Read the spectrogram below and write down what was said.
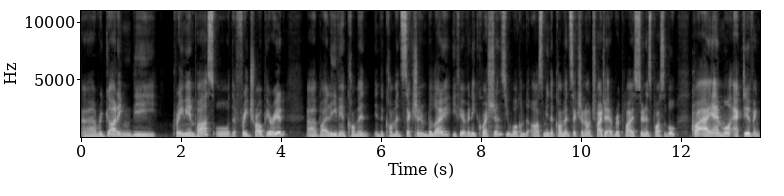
uh, regarding the premium pass or the free trial period uh, by leaving a comment in the comment section below. If you have any questions, you're welcome to ask me in the comment section. I'll try to reply as soon as possible. But I am more active and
